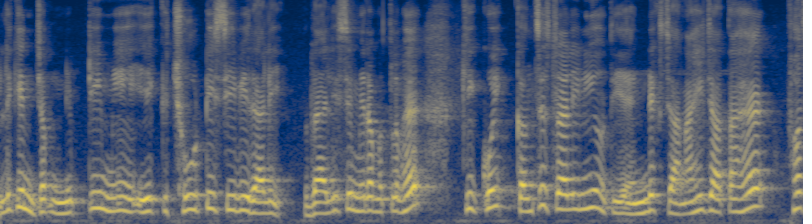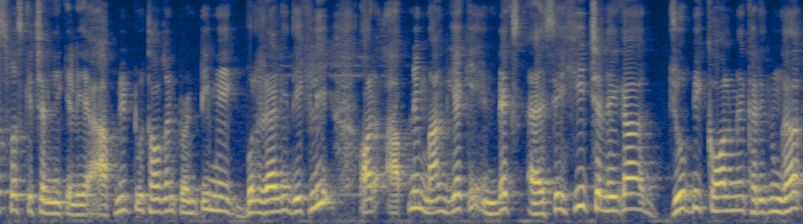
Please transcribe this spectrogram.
लेकिन जब निफ्टी में एक छोटी सी भी रैली रैली से मेरा मतलब है कि कोई कंसिस्ट रैली नहीं होती है। इंडेक्स जाना ही जाता है फ़र्स्ट फ़र्स्ट के चलने के लिए आपने 2020 में एक बुल रैली देख ली और आपने मान लिया कि इंडेक्स ऐसे ही चलेगा, जो भी कॉल मैं खरीदूँगा,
